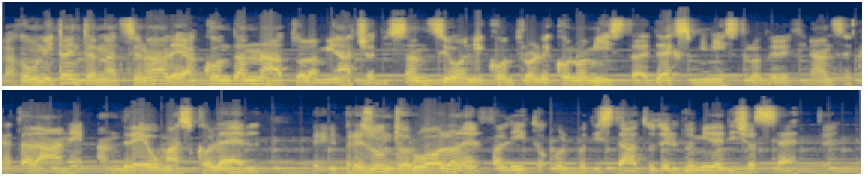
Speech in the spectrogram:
La comunità internazionale ha condannato la minaccia di sanzioni contro l'economista ed ex ministro delle finanze catalane Andreu Mascolel per il presunto ruolo nel fallito colpo di Stato del 2017.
